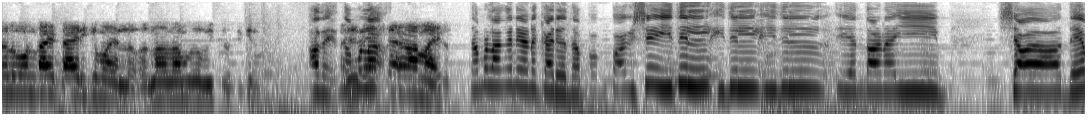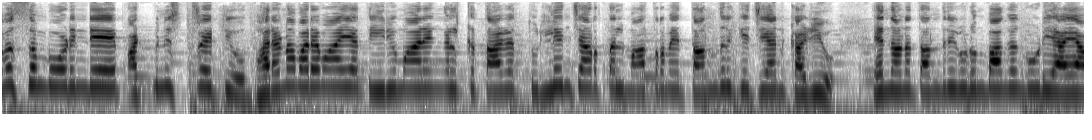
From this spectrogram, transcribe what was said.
തെളിവുണ്ടായിട്ടായിരിക്കുമല്ലോ എന്നാണ് നമ്മൾ വിശ്വസിക്കുന്നത്. അതെ നമ്മൾ നമ്മൾ അങ്ങനെയാണ് കരുതുന്നത്. പക്ഷേ ഇതിൽ ഇതിൽ ഇതിൽ എന്താണ് ഈ ദേവസ്വം ബോർഡിന്റെ അഡ്മിനിസ്ട്രേറ്റീവ് ഭരണപരമായ തീരുമാനങ്ങൾക്ക് താഴെ തുല്യം ചേർത്തൽ മാത്രമേ തന്ത്രിക്ക് ചെയ്യാൻ കഴിയൂ എന്നാണ് തന്ത്രി കുടുംബാംഗം കൂടിയായ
